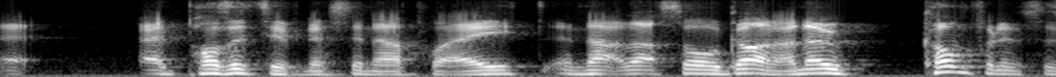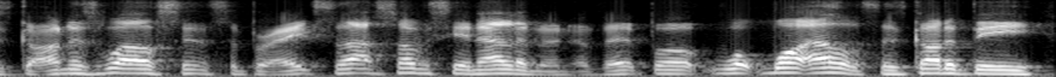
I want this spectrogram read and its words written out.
uh, and positiveness in our play and that that's all gone. I know confidence has gone as well since the break so that's obviously an element of it but what what else? There's got to be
